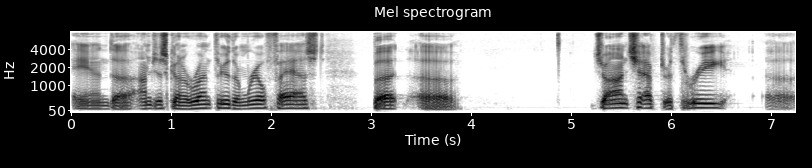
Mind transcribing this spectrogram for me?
and uh, I'm just going to run through them real fast. But uh, John chapter 3 uh,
